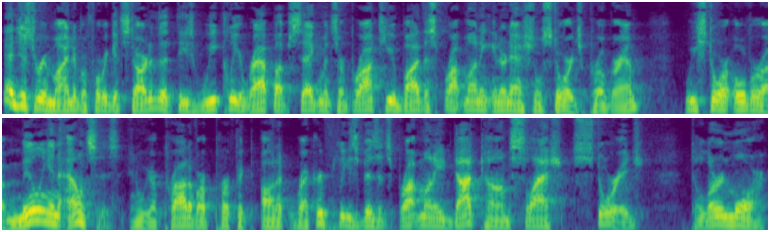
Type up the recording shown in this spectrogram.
And just a reminder before we get started that these weekly wrap up segments are brought to you by the Sprott Money International Storage Program. We store over a million ounces and we are proud of our perfect audit record. Please visit sprottmoney.com slash storage to learn more.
